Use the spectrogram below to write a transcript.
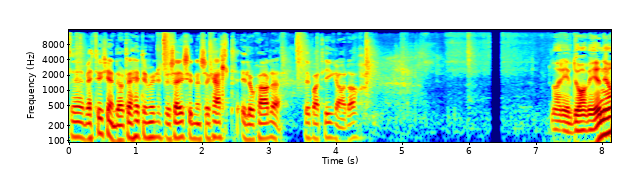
Det vet jeg ikke ennå. Det er helt umulig å si siden det er så kaldt i lokalet. Det er bare ti grader. Nå rev du av en, ja.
